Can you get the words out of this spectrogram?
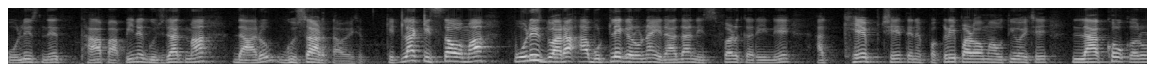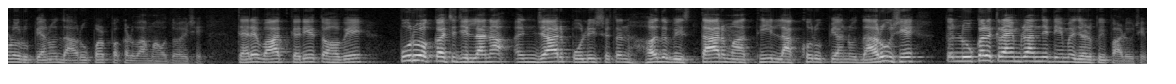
પોલીસને થાપ આપીને ગુજરાતમાં દારૂ ઘુસાડતા હોય છે. કેટલાક કિસ્સાઓમાં પોલીસ દ્વારા આ બુટલેગરોના ઈરાદા નિષ્ફળ કરીને આ ખેપ છે તેને પકડી પાડવામાં આવતી હોય છે. લાખો કરોડો રૂપિયાનો દારૂ પણ પકડવામાં આવતો હોય છે. ત્યારે વાત કરીએ તો હવે પૂર્વ કચ્છ જિલ્લાના અંજાર પોલીસ સ્ટેશન હદ વિસ્તારમાંથી લાખો રૂપિયાનો દારૂ છે તો લોકલ ક્રાઇમ બ્રાન્ચની ટીમે ઝડપી પાડ્યો છે.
